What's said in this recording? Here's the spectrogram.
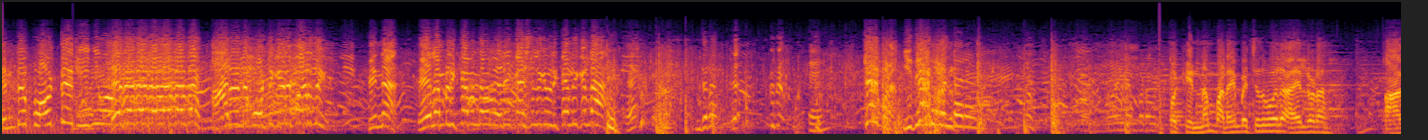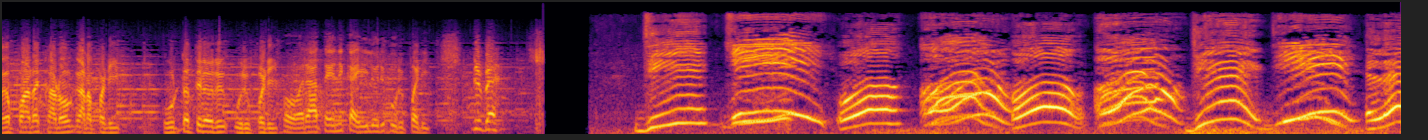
എന്റെ ബോട്ട് പിന്നെ വിളിക്കാമെന്നവർ റെഡി കാശിലേക്ക് വിളിക്കാൻ നിൽക്കണ്ട. ഇപ്പൊ കിണ്ണം പടയം വെച്ചതുപോലെ ആയല്ലോടാ. ആകപ്പാടെ കടവും കടപ്പടി കൂട്ടത്തിലൊരു ഉരുപ്പടി. പോരാത്തതിന് കയ്യിലൊരു കുറിപ്പടി. ഇതേ ജി. G ഓ. ഓ. ഓ. ജീ. ജി. എലേ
